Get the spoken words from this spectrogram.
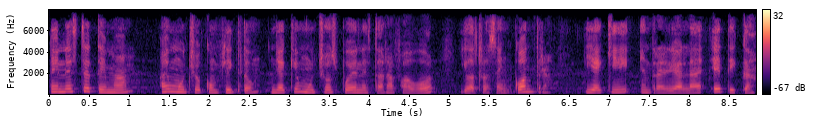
En este tema hay mucho conflicto, ya que muchos pueden estar a favor y otros en contra, y aquí entraría la ética.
